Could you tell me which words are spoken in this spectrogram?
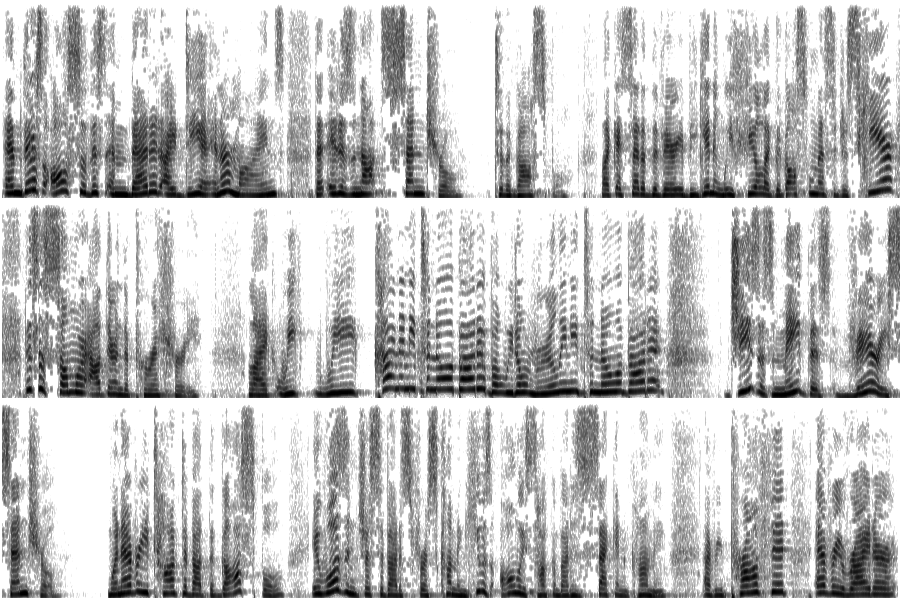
And there's also this embedded idea in our minds that it is not central to the gospel. Like I said at the very beginning, we feel like the gospel message is here. This is somewhere out there in the periphery. Like we, we kind of need to know about it, but we don't really need to know about it. Jesus made this very central. Whenever he talked about the gospel, it wasn't just about his first coming. He was always talking about his second coming. Every prophet, every writer,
